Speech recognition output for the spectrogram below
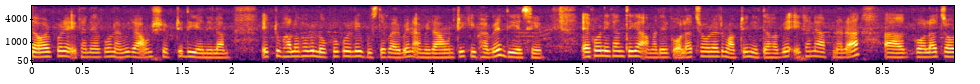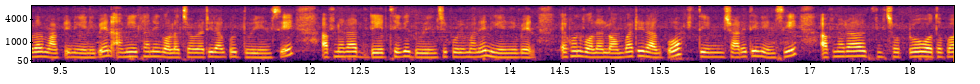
দেওয়ার পরে এখানে এখন আমি রাউন্ড শেপটি দিয়ে নিলাম। একটু ভালোভাবে লক্ষ্য করলে বুঝতে পারবেন আমি রাউন্ডটি কীভাবে দিয়েছি। এখন এখান থেকে আমাদের গলার চওড়ার মাপটি নিতে হবে। এখানে আপনারা গলার চওড়ার মাপটি নিয়ে নেবেন। আমি এখানে গলার চওড়াটি রাখব দুই ইঞ্চি। আপনারা দেড় থেকে দুই ইঞ্চি পরিমাণে নিয়ে নেবেন। এখন গলার লম্বাটি রাখব তিন, সাড়ে তিন ইঞ্চি। আপনারা ছোট অথবা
